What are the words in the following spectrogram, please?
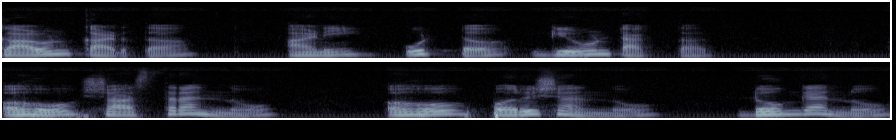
गाळून काढता आणि उट्ट गिळून टाकतात. अहो शास्त्रांनो अहो परुषांनो डोंग्यांनो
